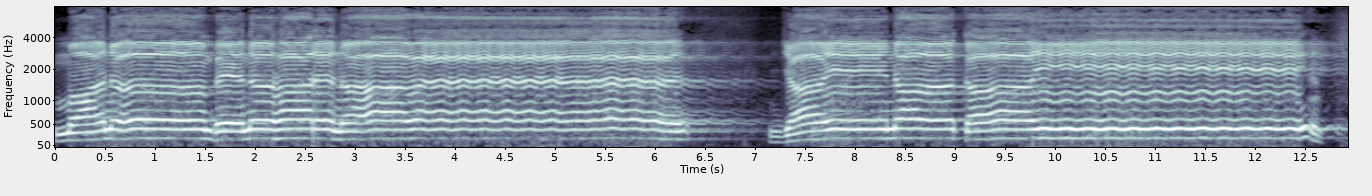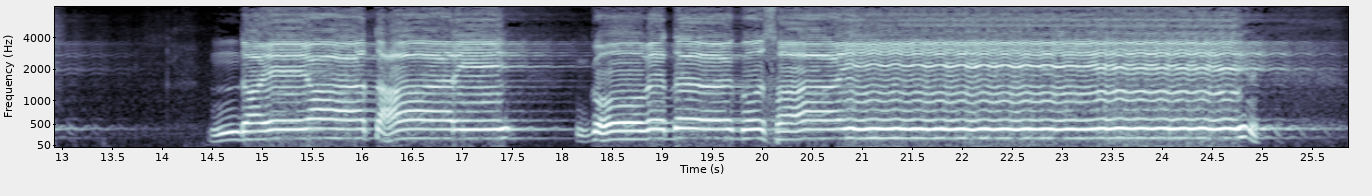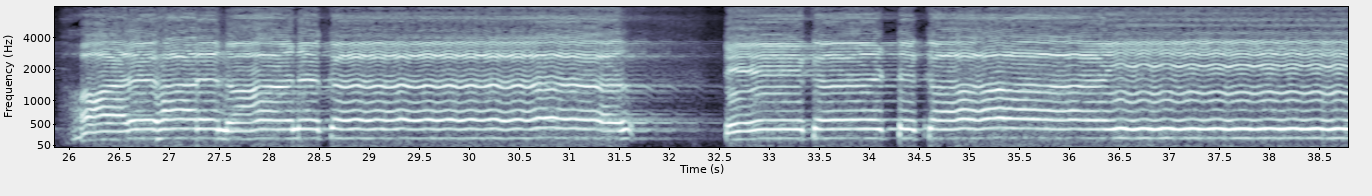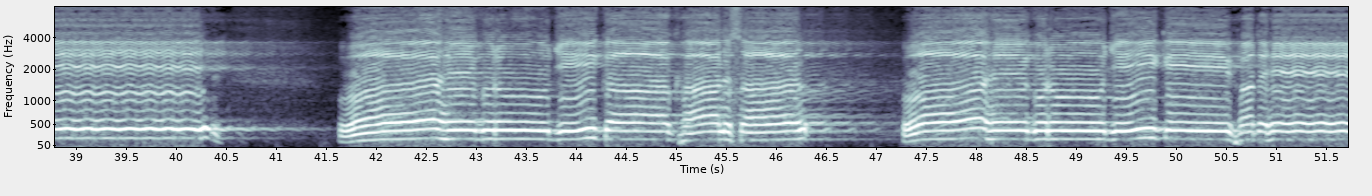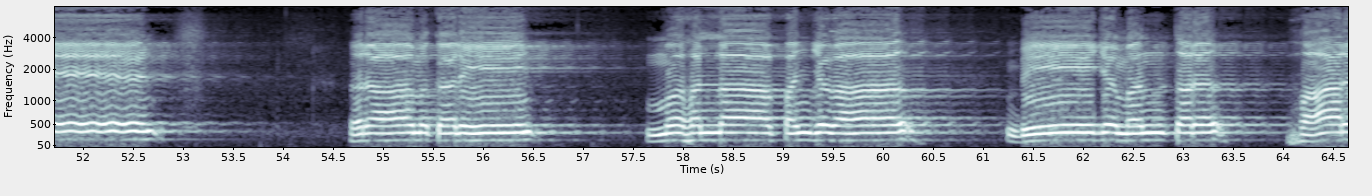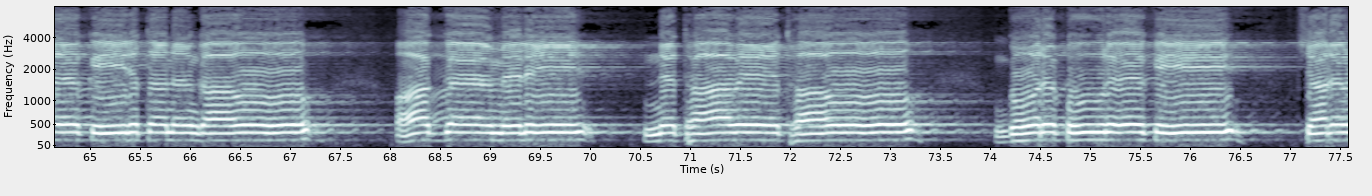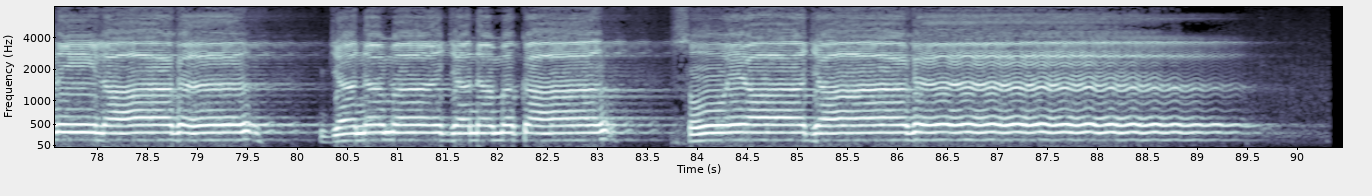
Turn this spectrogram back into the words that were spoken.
ਮਨ ਬਿਨ ਹਰ ਨਾਵੈ ਜਾਏ ਨਾ ਕਾਈ। ਦਇਆ ਤਾਰੀ ਗੋ ਗੋਸਾਈ ਹਰ ਹਰ ਨਾਨਕ ਟੇਕ ਟਕਾਈ। ਵਾਹਿਗੁਰੂ ਜੀ ਕਾ ਖਾਲਸਾ ਗੁਰੂ ਜੀ ਕੀ ਫਤਿਹ। ਰਾਮ ਕਲੀ ਮਹੱਲਾ ਪੰਜਵਾ, ਬੀਜ ਮੰਤਰ ਹਰ ਕੀਰਤਨ ਗਾਓ। ਆਗ ਮਿਲੀ ਨਿਥਾਵੇ ਥਾਓ। ਗੁਰ ਪੂਰੇ ਕੀ ਚਰਣੀ ਲਾਗ ਜਨਮ ਜਨਮ ਕਾ ਸੋਇਆ ਜਾਗ।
